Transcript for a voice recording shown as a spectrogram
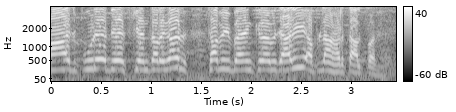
आज पूरे देश के अंतर्गत सभी बैंक कर्मचारी अपना हड़ताल पर हैं।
